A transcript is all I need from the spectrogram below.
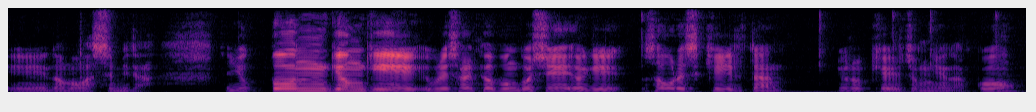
예, 넘어왔습니다. 6번 경기 우리 살펴본 것이 여기 서울 SK 일단 이렇게 정리해 놨고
